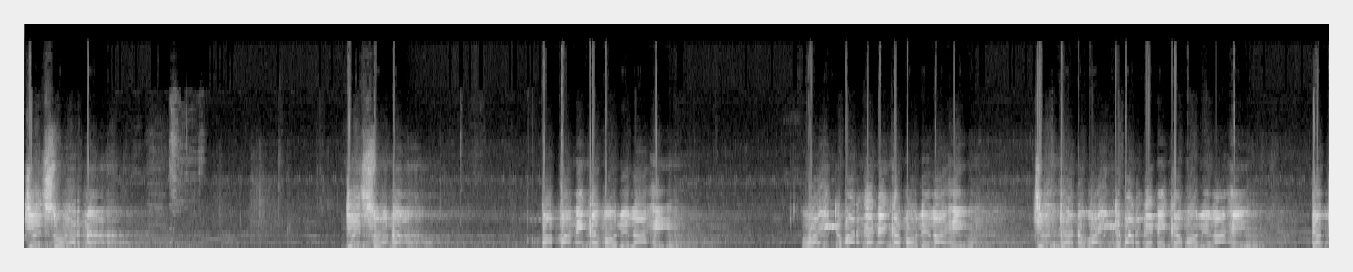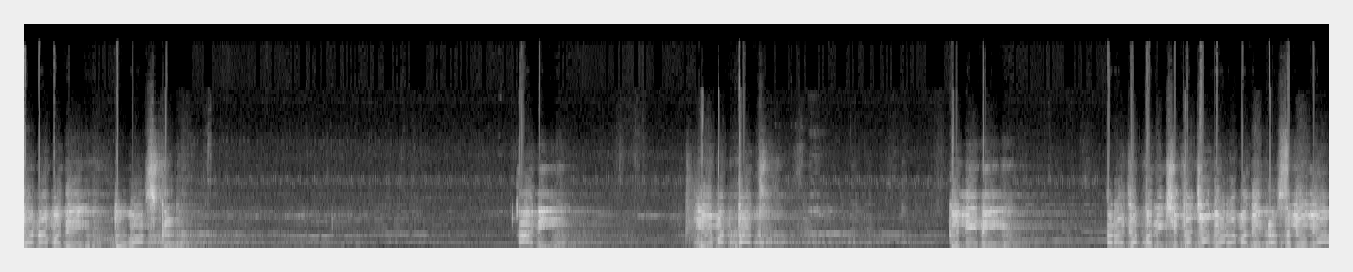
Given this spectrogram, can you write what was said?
जे सुवर्ण जे सोनं पापाने कमवलेलं आहे वाईट मार्गाने कमवलेलं आहे जे धन वाईट मार्गाने कमवलेलं आहे त्या धनामध्ये तू वास कर. आणि हे म्हणतात कलीने राजा परीक्षिताच्या घरामध्ये असलेल्या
